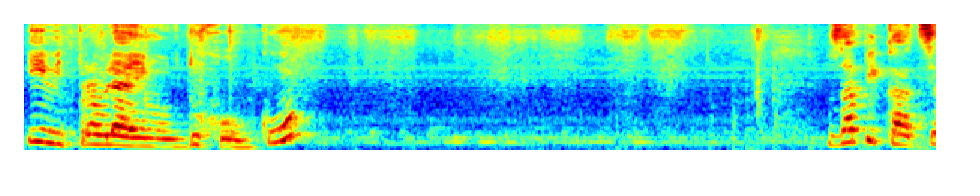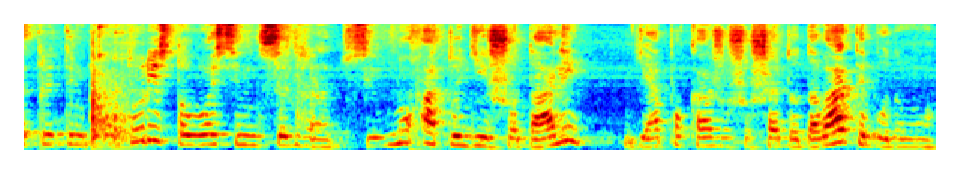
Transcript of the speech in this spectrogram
І відправляємо в духовку. Запікатися при температурі 180 градусів. Ну, а тоді що далі? Я покажу, що ще додавати будемо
